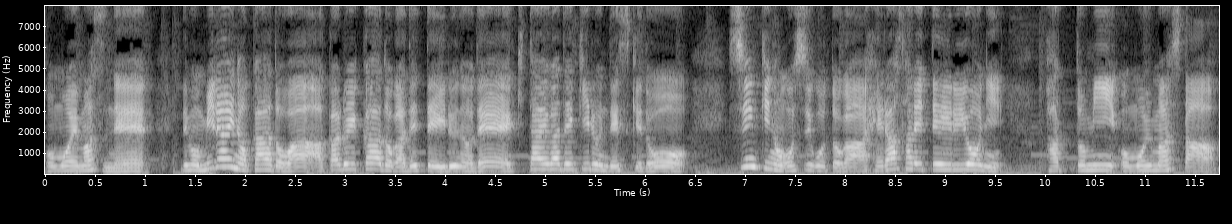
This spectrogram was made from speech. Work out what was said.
思えますね。でも未来のカードは明るいカードが出ているので期待ができるんですけど、新規のお仕事が減らされているようにパッと見思いました。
